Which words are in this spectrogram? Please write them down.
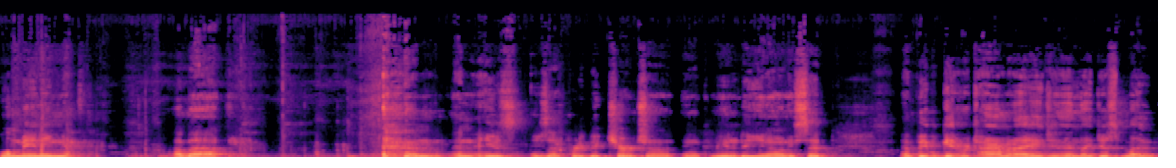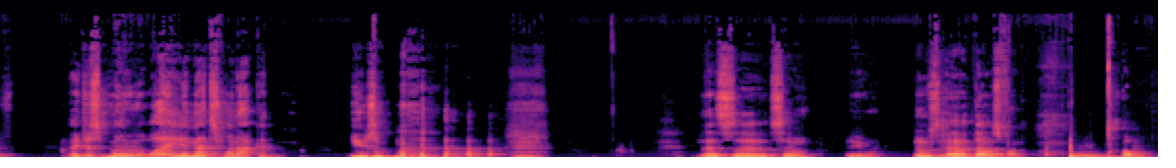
lamenting about, and he was, he's at a pretty big church in a, in a community, you know, and he said, and people get retirement age and then they just move. They just move away, and that's when I could use them. that's, uh, so anyway, it was uh, that was fun. Oh,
